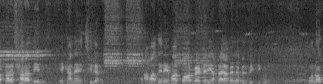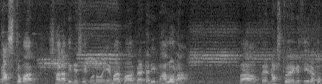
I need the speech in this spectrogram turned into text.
আপনারা সারাদিন এখানে ছিলেন। আমাদের এমআর পাওয়ার ব্যাটারি আমরা অ্যাভেলেবেল বিক্রি করি। কোনো কাস্টমার সারাদিন এসে কোনো এমআর পাওয়ার ব্যাটারি ভালো না বা নষ্ট হয়ে গেছে এরকম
